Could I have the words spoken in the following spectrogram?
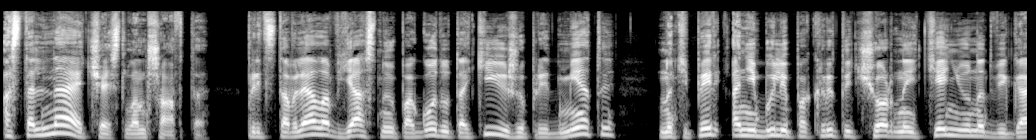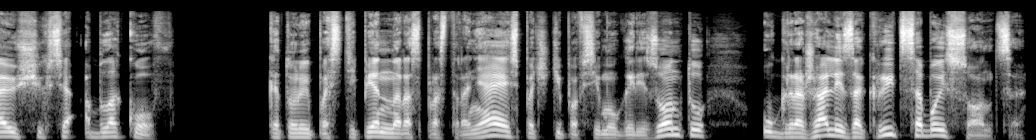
Остальная часть ландшафта представляла в ясную погоду такие же предметы, но теперь они были покрыты черной тенью надвигающихся облаков, которые постепенно распространяясь почти по всему горизонту, угрожали закрыть собой солнце.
